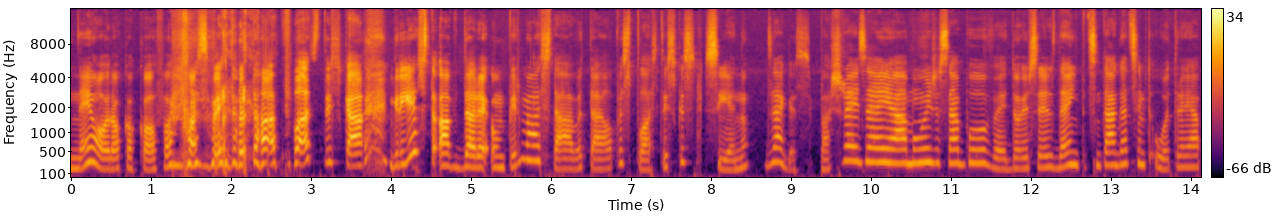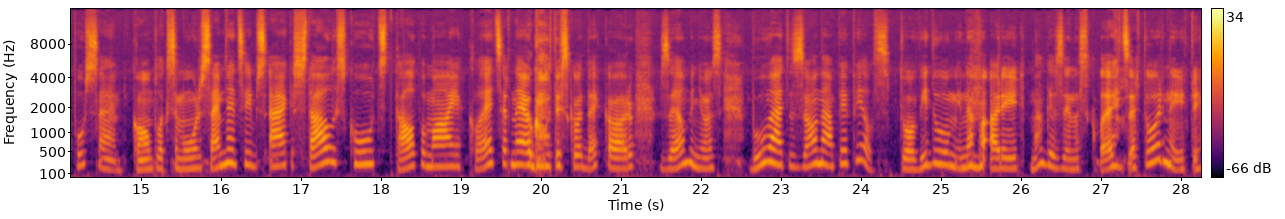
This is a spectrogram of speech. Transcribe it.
neorokoko formās veidotā plastiskā griestu apdare un pirmā stāva telpas plastiskas sienu dzegas. Pašreizējā mūžas apbūve veidojusies 19. gadsimta otrajā pusē. Kompleksa mūra saimniecības ēkas stālis kūts, kalpa māja, klēts ar neogotisko dekoru, zelmiņos, būvētas zonā pie pils. To vidū minama arī magazīnas klēts ar turnīti,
